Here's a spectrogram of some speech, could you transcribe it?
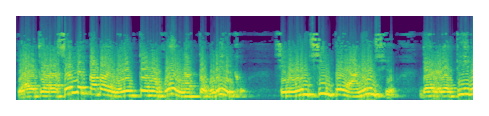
La declaración del Papa Benedicto no fue un acto jurídico, sino un simple anuncio de retiro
